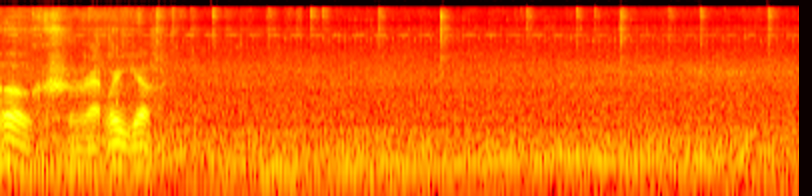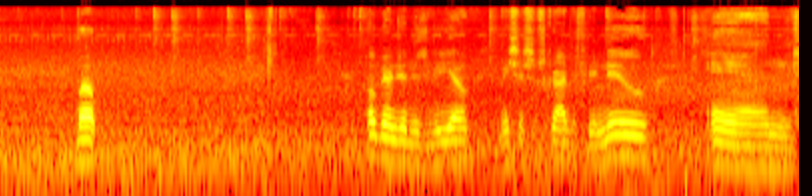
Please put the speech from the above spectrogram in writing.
Oh crap, where you go? Well, hope you enjoyed this video. Make sure to subscribe if you're new. And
